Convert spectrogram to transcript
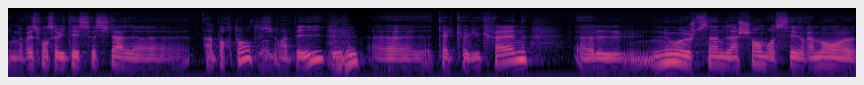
une, responsabilité sociale euh, importante sur un pays mhm. euh, tel que l'Ukraine. nous, au sein de la Chambre, c'est vraiment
